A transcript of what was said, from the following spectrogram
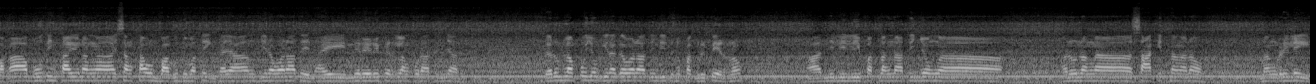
baka abutin tayo ng ah, isang taon bago dumating. Kaya ang ginawa natin ay nire-repair lang po natin yan. Ganun lang po yung ginagawa natin dito sa pag-repair, no? Ah, nililipat lang natin yung ah, ano ng ah, sakit ng ano ng relay.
